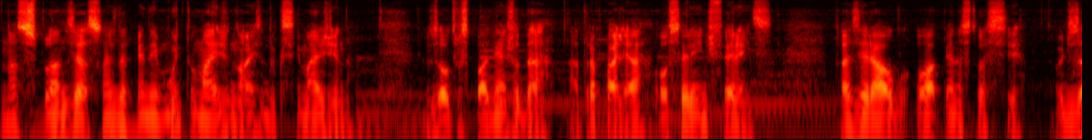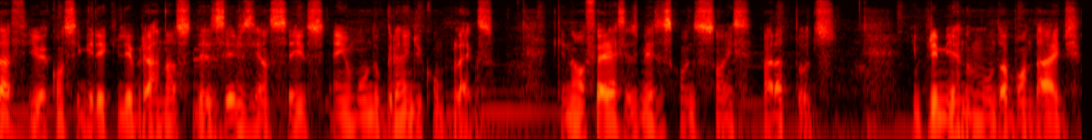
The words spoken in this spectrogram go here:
Nossos planos e ações dependem muito mais de nós do que se imagina. Os outros podem ajudar, atrapalhar ou serem indiferentes, fazer algo ou apenas torcer. O desafio é conseguir equilibrar nossos desejos e anseios em um mundo grande e complexo, que não oferece as mesmas condições para todos. Imprimir no mundo a bondade,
